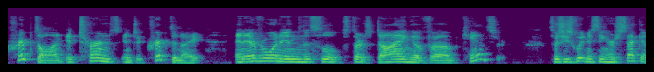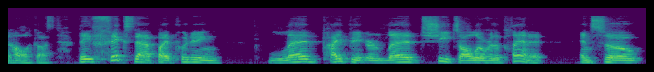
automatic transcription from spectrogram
krypton it turns into kryptonite and everyone in this little starts dying of um, cancer. So she's witnessing her second holocaust. They fix that by putting lead piping or lead sheets all over the planet. And so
